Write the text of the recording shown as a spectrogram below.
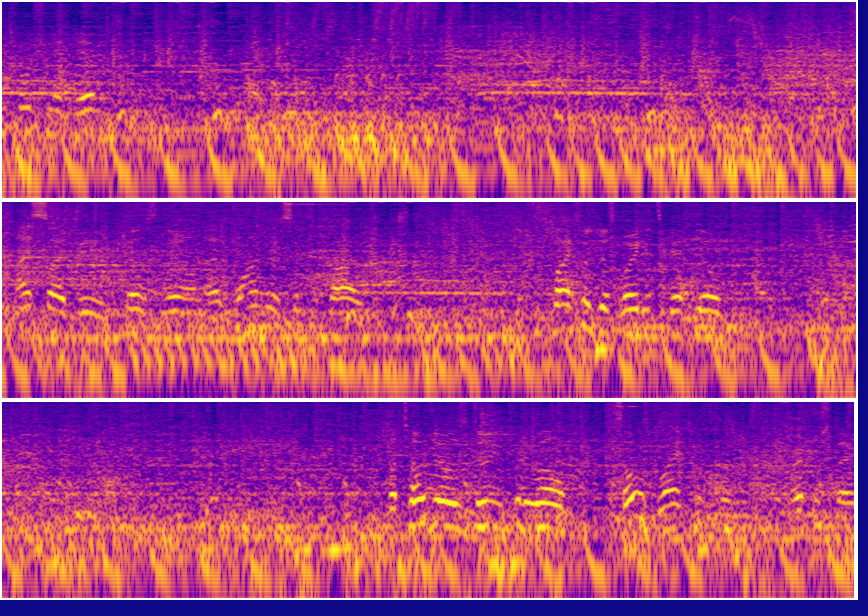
Unfortunate him. Nice side B. Kills Leon at 165. Plaxman just waiting to get healed. But Tojo is doing pretty well. So is Blackman in retrospect.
